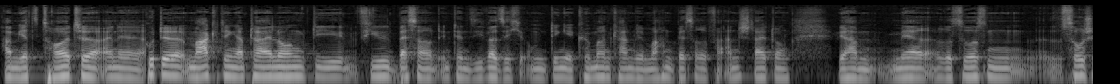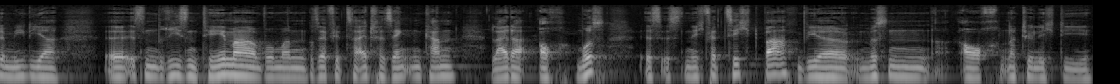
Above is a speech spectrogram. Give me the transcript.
haben jetzt heute eine gute Marketingabteilung, die viel besser und intensiver sich um Dinge kümmern kann. Wir machen bessere Veranstaltungen. Wir haben mehr Ressourcen, Social Media äh, ist ein Riesenthema, wo man sehr viel Zeit versenken kann, leider auch muss. Es ist nicht verzichtbar. Wir müssen auch natürlich die,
